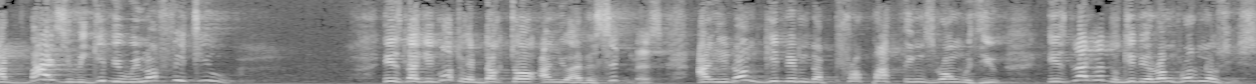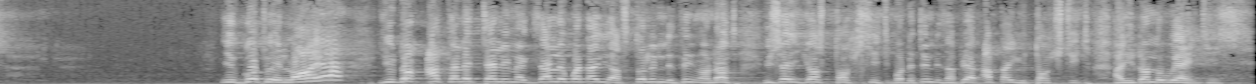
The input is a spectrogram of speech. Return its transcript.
advice we give you will not fit you. It's like you go to a doctor and you have a sickness and you don't give him the proper things wrong with you, he's likely to give you a wrong prognosis. You go to a lawyer, you don't actually tell him exactly whether you have stolen the thing or not. You say you just touched it, but the thing disappeared after you touched it and you don't know where it is.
